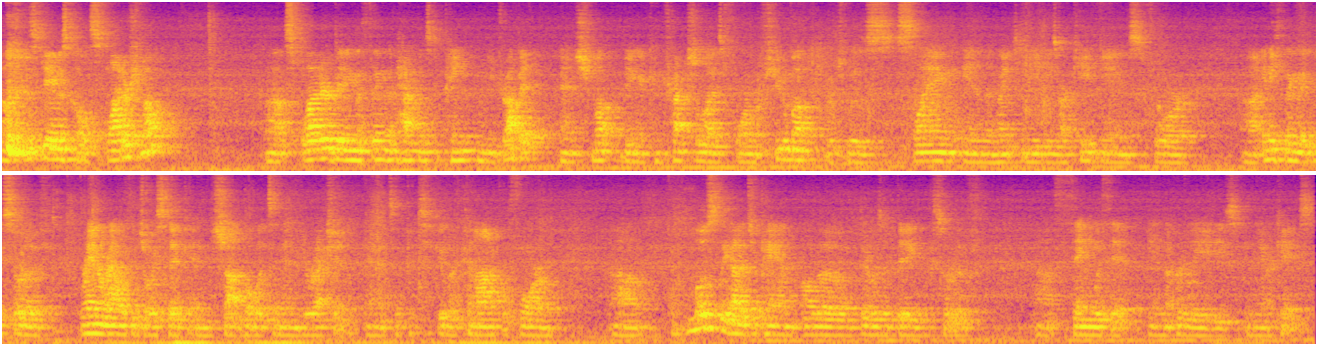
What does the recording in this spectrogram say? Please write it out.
Uh, this game is called Splattershmup. Uh, splatter being the thing that happens to paint when you drop it, and shmup being a contractualized form of shoot 'em up, which was slang in the 1980s arcade games for uh, anything that you sort of ran around with a joystick and shot bullets in any direction. And it's a particular canonical form, um, mostly out of Japan, although there was a big sort of uh, thing with it in the early 80s in the arcades.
